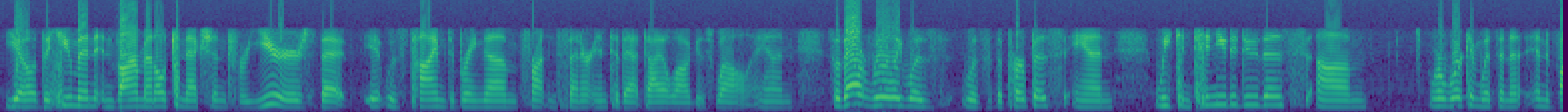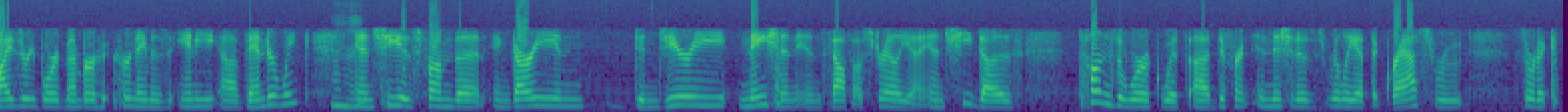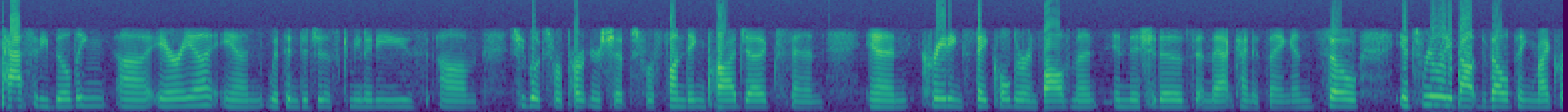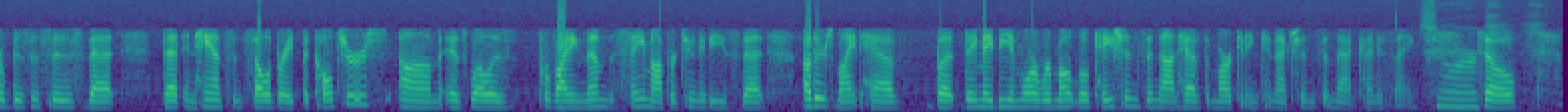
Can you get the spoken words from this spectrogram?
you know the human environmental connection for years that it was time to bring them front and center into that dialogue as well and so that really was was the purpose, and we continue to do this. Um, we're working with an, an advisory board member. Her name is Annie uh, Vanderwink, mm-hmm. and she is from the Ngarian Dingiri Nation in South Australia, and she does tons of work with uh, different initiatives, really at the grassroots sort of capacity building uh, area and with indigenous communities. Um, she looks for partnerships for funding projects and and creating stakeholder involvement initiatives and that kind of thing. And so it's really about developing micro businesses that that enhance and celebrate the cultures um, as well as providing them the same opportunities that others might have but they may be in more remote locations and not have the marketing connections and that kind of thing. Sure. So,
